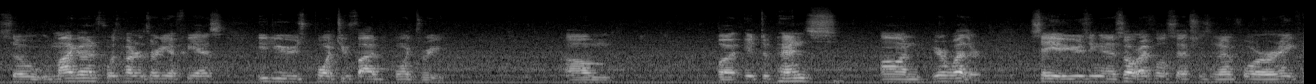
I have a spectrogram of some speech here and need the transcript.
so with my gun for 130 FPS, you'd use 0.25 to 0.3. Um, but it depends on your weather. Say you're using an assault rifle such as an M4 or an AK,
